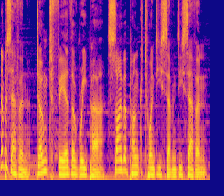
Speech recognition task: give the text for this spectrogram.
Number 7. Don't Fear the Reaper, Cyberpunk 2077.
